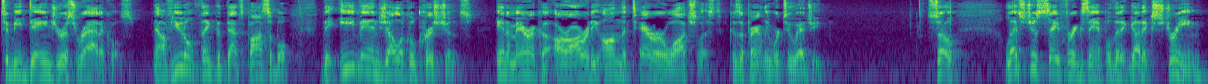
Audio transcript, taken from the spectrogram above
to be dangerous radicals. Now, if you don't think that that's possible, the evangelical Christians in America are already on the terror watch list because apparently we're too edgy. So let's just say, for example, that it got extreme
